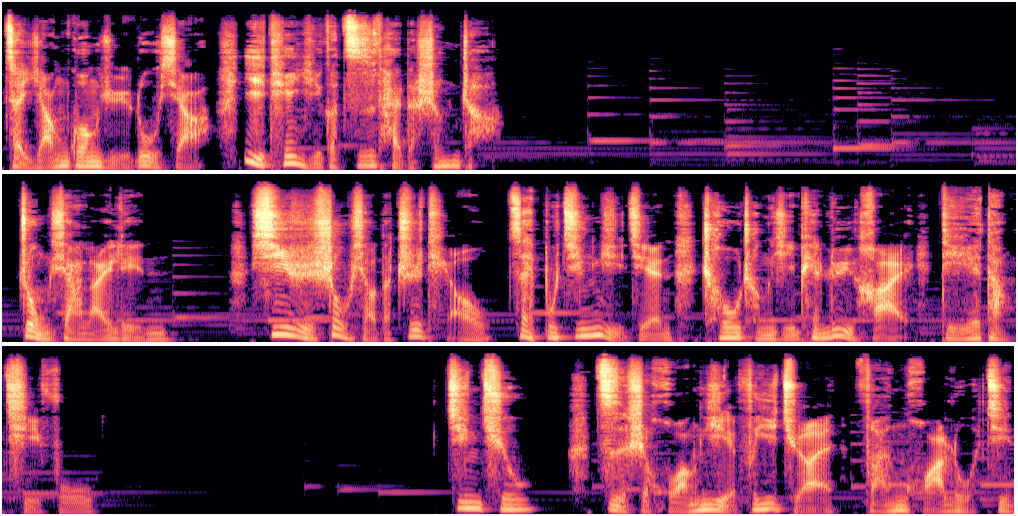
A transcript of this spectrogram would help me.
在阳光雨露下一天一个姿态的生长。仲夏来临，昔日瘦小的枝条在不经意间抽成一片绿海，跌宕起伏。金秋，自是黄叶飞卷，繁华落尽。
